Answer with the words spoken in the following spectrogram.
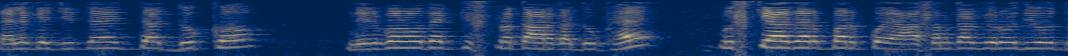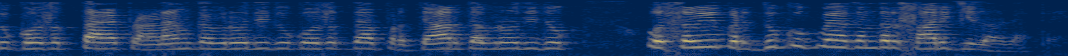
पहले के जितना दुख निर्भर होता है, किस प्रकार का दुख है, उसके आधार पर कोई आसन का विरोधी हो, दुख हो सकता है, प्राणायाम का विरोधी दुख हो सकता है, प्रत्याहार का विरोधी दुख, वो सभी पर दुख में अंदर सारी चीज़ आ जाते हैं।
